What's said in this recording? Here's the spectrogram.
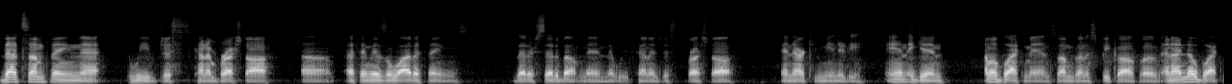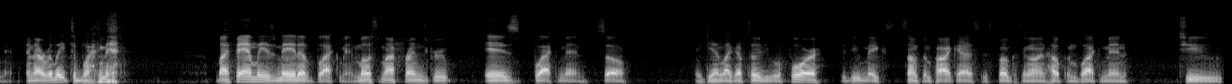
that's something that we've just kind of brushed off. Um, I think there's a lot of things that are said about men that we've kind of just brushed off in our community. And again, I'm a black man, so I'm going to speak off of, and I know black men, and I relate to black men. my family is made of black men. Most of my friends group is black men. So, again, like I've told you before, the Dude Makes Something podcast is focusing on helping black men to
